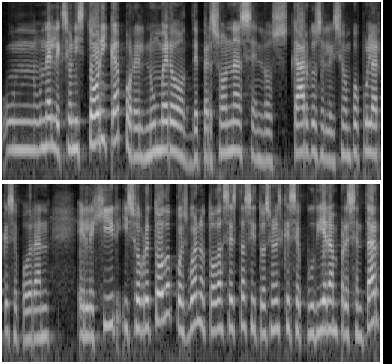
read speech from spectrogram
una elección histórica por el número de personas en los cargos de elección popular que se podrán elegir y sobre todo, pues bueno, todas estas situaciones que se pudieran presentar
